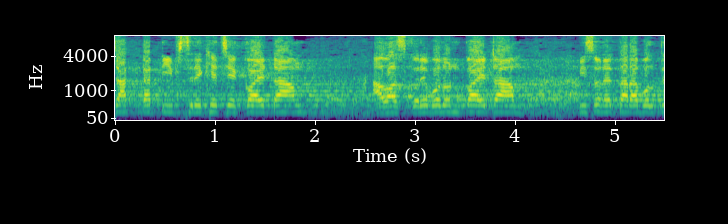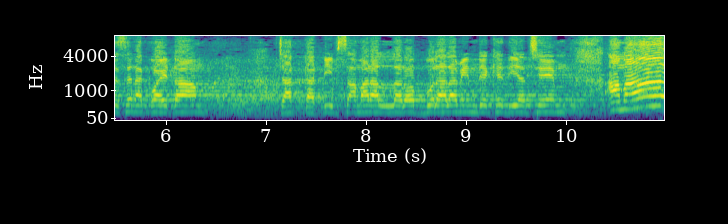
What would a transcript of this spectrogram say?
চারটা টিপস রেখেছে। কয়টা? আওয়াজ করে বলুন কয়টা? পিছনের তারা বলতেছে না কয়টা? চারটা টিপস আমার আল্লাহ রব্বুল আলামিন রেখে দিয়েছে। আমার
